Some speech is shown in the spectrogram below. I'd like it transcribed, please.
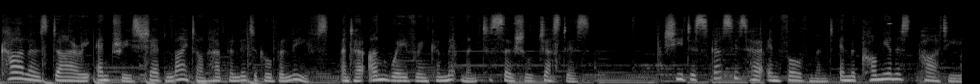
Kahlo's diary entries shed light on her political beliefs and her unwavering commitment to social justice. She discusses her involvement in the Communist Party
